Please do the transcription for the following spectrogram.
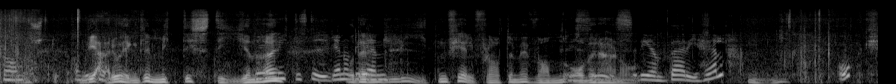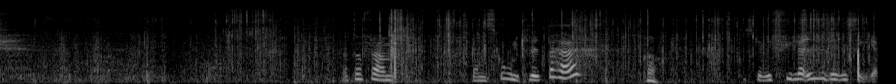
Som, om Vi tar- er jo egentlig midt i stien det är her. mitt i stigen och Og det det är en en, liten fjellflate med vann over her precis, nå. det är en berghäll. Och jag tar fram en skolkrita här. Ja. Så ska vi fylla i det vi ser.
